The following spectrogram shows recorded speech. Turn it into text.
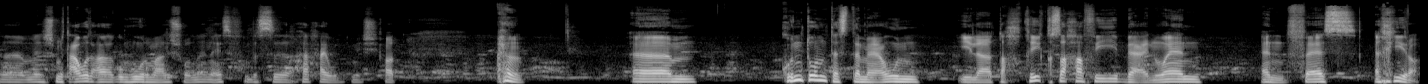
أنا مش متعود على جمهور معلش والله أنا آسف. بس هحاول. ماشي حاضر. آم كنتم تستمعون إلى تحقيق صحفي بعنوان أنفاس أخيرة.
